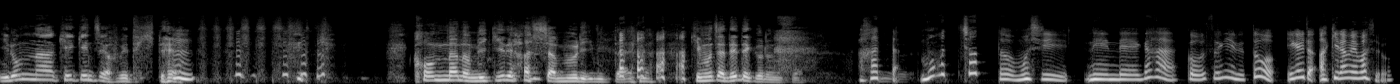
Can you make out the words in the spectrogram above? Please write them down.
いろんな経験値が増えてきて、うん。こんなの見切り発車無理みたいな 気持ちが出てくるんですよ。わかった。もうちょっと、もし、年齢が、こう過ぎると、意外と諦めますよ。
